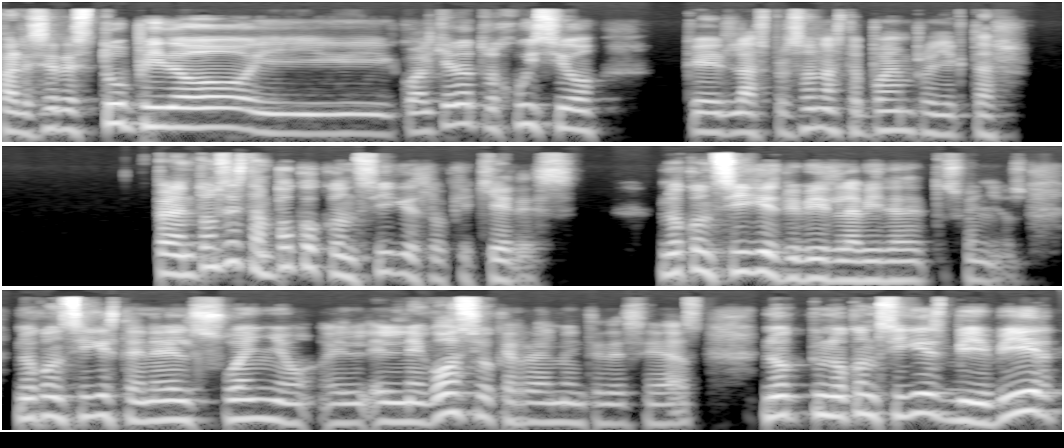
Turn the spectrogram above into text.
parecer estúpido y cualquier otro juicio que las personas te puedan proyectar. Pero entonces tampoco consigues lo que quieres. No consigues vivir la vida de tus sueños. No consigues tener el sueño, el, negocio que realmente deseas. No, no consigues vivir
